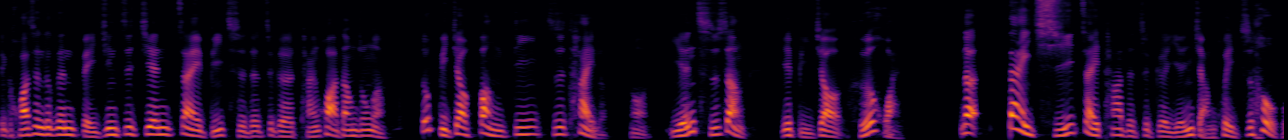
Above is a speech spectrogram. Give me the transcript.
这个华盛顿跟北京之间在彼此的这个谈话当中啊，都比较放低姿态了。哦，言辞上也比较和缓。那戴奇在他的这个演讲会之后，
